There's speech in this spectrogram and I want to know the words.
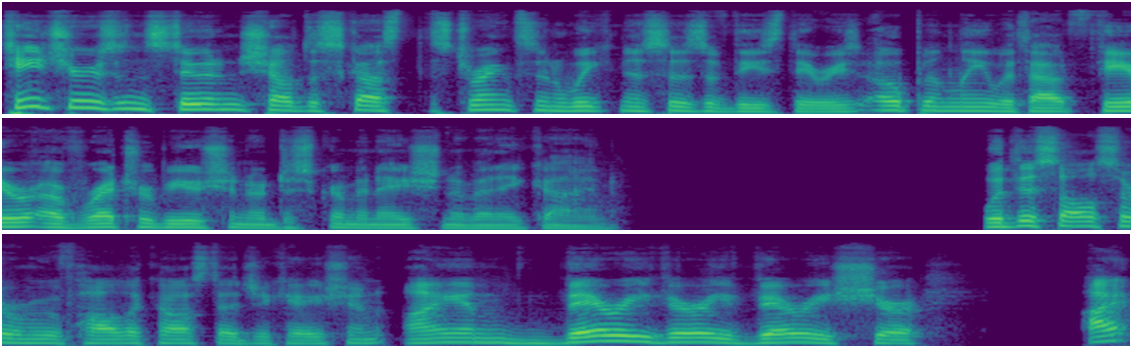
Teachers and students shall discuss the strengths and weaknesses of these theories openly without fear of retribution or discrimination of any kind. Would this also remove Holocaust education? I am very, very, very sure. I,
